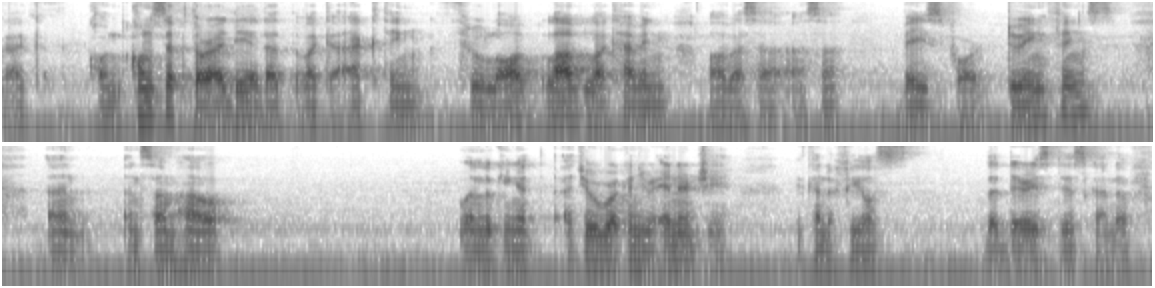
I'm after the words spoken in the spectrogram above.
like con- concept or idea that like acting through love love like having love as a as a base for doing things. And and somehow when looking at, at your work and your energy it kind of feels that there is this kind of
